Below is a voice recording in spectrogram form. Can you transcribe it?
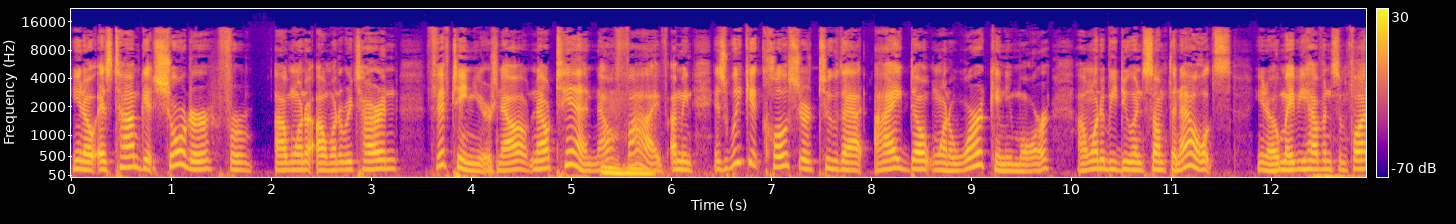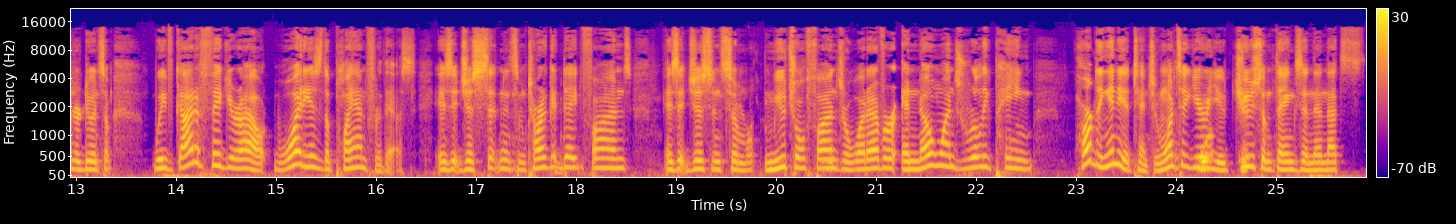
you know, as time gets shorter for I want to I want to retire in 15 years now now 10 now mm-hmm. 5 I mean as we get closer to that I don't want to work anymore I want to be doing something else you know maybe having some fun or doing some we've got to figure out what is the plan for this. Is it just sitting in some target date funds? Is it just in some mutual funds or whatever? And no one's really paying hardly any attention. Once a year Well, you choose some things and then that's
